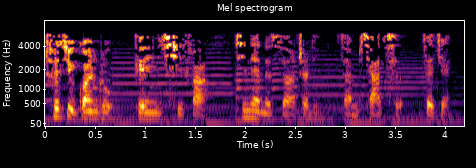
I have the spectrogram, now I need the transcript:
持续关注，给你启发。今天的就到这里，咱们下次再见。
